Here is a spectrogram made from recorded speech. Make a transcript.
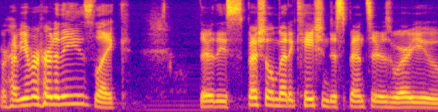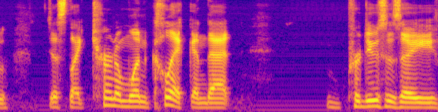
Or have you ever heard of these? Like they're these special medication dispensers where you just like turn them one click and that produces a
